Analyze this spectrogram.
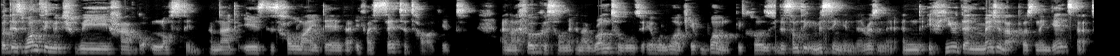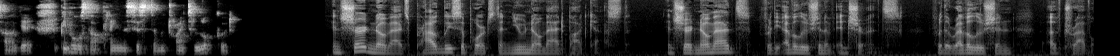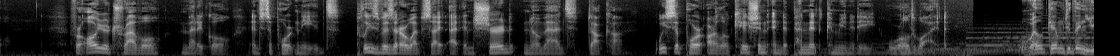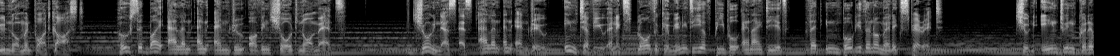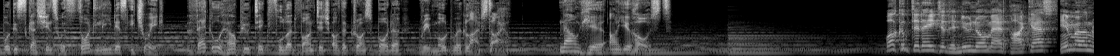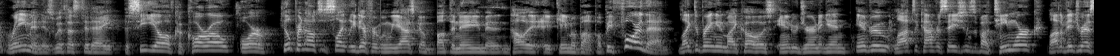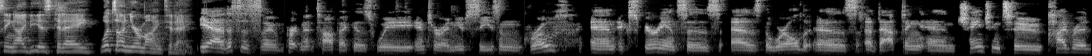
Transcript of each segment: But there's one thing which we have got lost in, and that is this whole idea that if I set a target and I focus on it and I run towards it, it will work. It won't because there's something missing in there, isn't it? And if you then measure that person against that target, people will start playing the system and try to look good. Insured Nomads proudly supports the New Nomad podcast. Insured Nomads for the evolution of insurance, for the revolution of travel. For all your travel, medical, and support needs, please visit our website at insurednomads.com. We support our location independent community worldwide. Welcome to the New Nomad Podcast, hosted by Alan and Andrew of Insured Nomads. Join us as Alan and Andrew interview and explore the community of people and ideas that embody the nomadic spirit. Tune in to incredible discussions with thought leaders each week that will help you take full advantage of the cross border remote work lifestyle. Now, here are your hosts. Welcome today to the New Nomad Podcast. Imran Rehman is with us today, the CEO of Kokoro, or he'll pronounce it slightly different when we ask him about the name and how it came about. But before then, I'd like to bring in my co-host, Andrew Jernigan. Andrew, lots of conversations about teamwork, a lot of interesting ideas today. What's on your mind today? Yeah, this is a pertinent topic as we enter a new season. Growth and experiences as the world is adapting and changing to hybrid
